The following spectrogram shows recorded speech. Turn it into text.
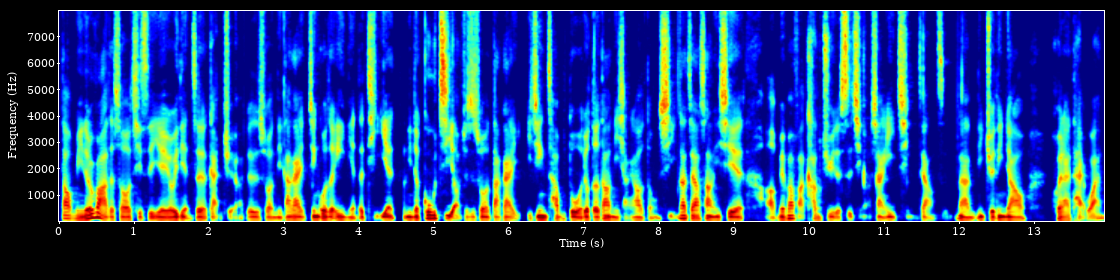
到 Minerva 的时候，其实也有一点这个感觉啊，就是说你大概经过这一年的体验，你的估计啊，就是说大概已经差不多有得到你想要的东西。那加上一些呃没办法抗拒的事情啊，像疫情这样子，那你决定要回来台湾。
